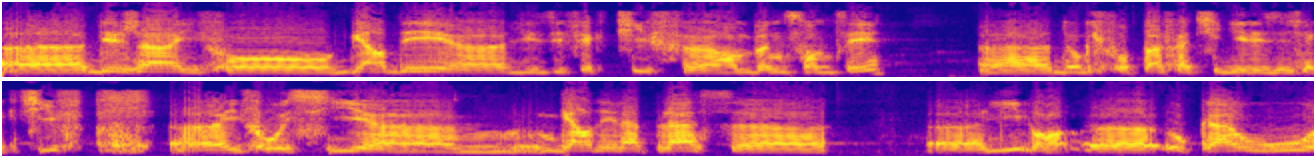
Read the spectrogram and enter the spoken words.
Euh, déjà, il faut garder les effectifs en bonne santé. Euh, donc il faut pas fatiguer les effectifs. Euh, il faut aussi euh, garder la place libre au cas où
